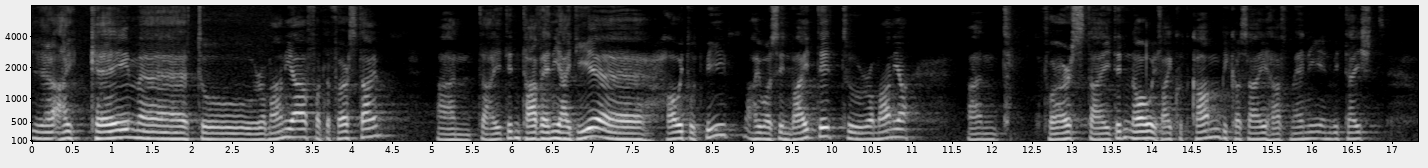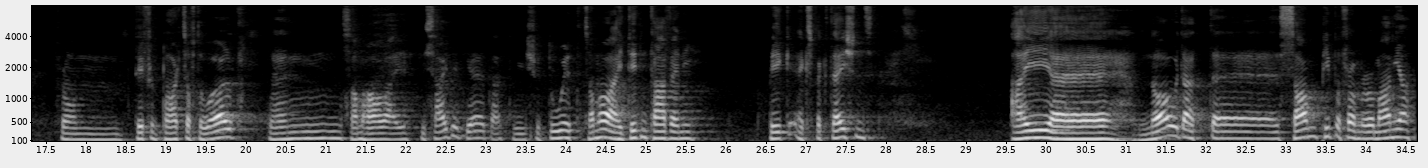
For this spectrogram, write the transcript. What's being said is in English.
Yeah, I came uh, to Romania for the first time and I didn't have any idea uh, how it would be. I was invited to Romania and first I didn't know if I could come because I have many invitations from different parts of the world. Then somehow I decided, yeah, that we should do it. Somehow I didn't have any big expectations I uh, know that uh, some people from Romania,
